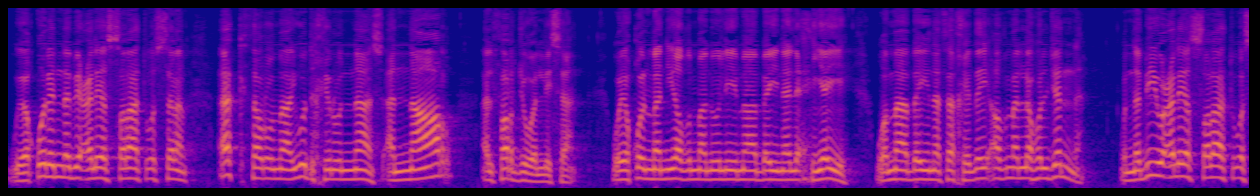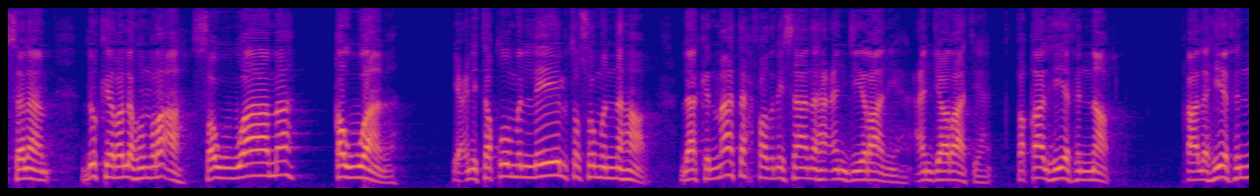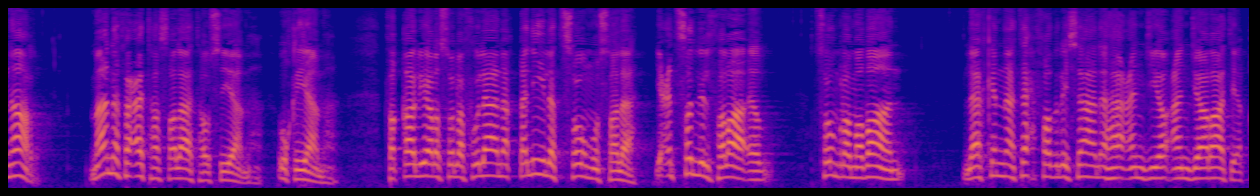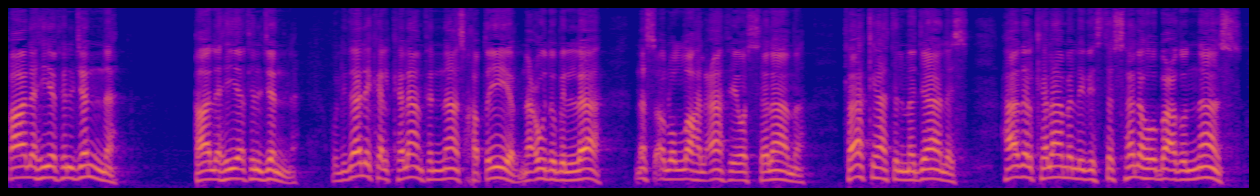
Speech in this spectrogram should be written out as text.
ويقول النبي عليه الصلاة والسلام أكثر ما يدخل الناس النار الفرج واللسان. ويقول من يضمن لي ما بين لحييه وما بين فخذيه أضمن له الجنة. والنبي عليه الصلاة والسلام ذكر له امرأة صوامة قوامة يعني تقوم الليل وتصوم النهار. لكن ما تحفظ لسانها عن جيرانها عن جاراتها. فقال هي في النار. قال هي في النار. ما نفعتها صلاتها وصيامها وقيامها. فقال يا رسول الله فلانة قليلة صوم وصلاة يعني تصلي الفرائض تصوم رمضان لكنها تحفظ لسانها عن عن جاراتها. قال هي في الجنة. قال هي في الجنة. ولذلك الكلام في الناس خطير. نعوذ بالله. نسأل الله العافية والسلامة. فاكهة المجالس. هذا الكلام الذي استسهله بعض الناس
